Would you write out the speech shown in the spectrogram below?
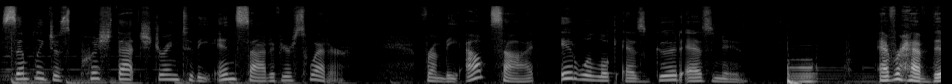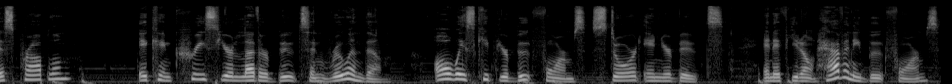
Simply just push that string to the inside of your sweater. From the outside, it will look as good as new. Ever have this problem? It can crease your leather boots and ruin them. Always keep your boot forms stored in your boots. And if you don't have any boot forms,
